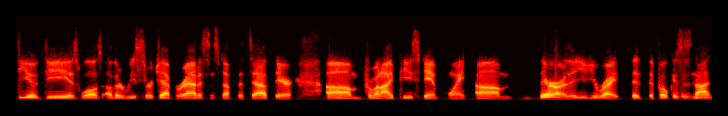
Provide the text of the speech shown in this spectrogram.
DoD as well as other research apparatus and stuff that's out there um, from an IP standpoint. Um, there are you're right. The, the focus is not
